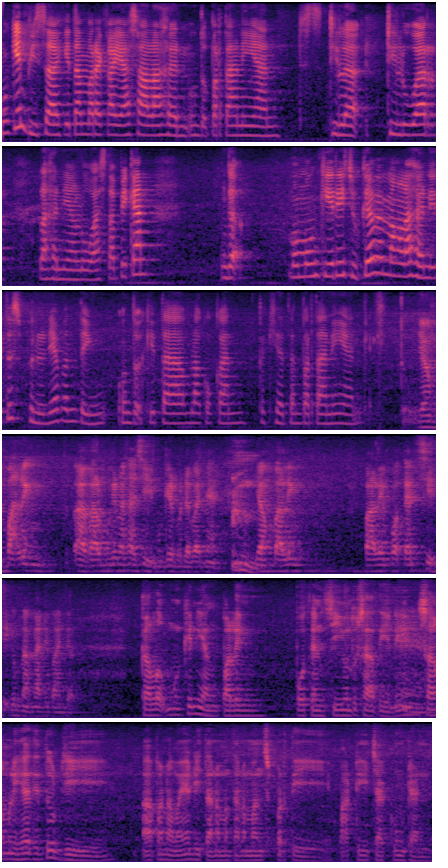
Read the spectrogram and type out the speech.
mungkin bisa kita merekayasa lahan untuk pertanian di, la- di luar lahan yang luas, tapi kan nggak memungkiri juga memang lahan itu sebenarnya penting untuk kita melakukan kegiatan pertanian kayak gitu. yang paling eh, kalau mungkin Mas Haji mungkin pendapatnya yang paling paling potensi dikembangkan di pancur Kalau mungkin yang paling potensi untuk saat ini Hmm. saya melihat itu di apa namanya di tanaman-tanaman seperti padi, jagung dan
